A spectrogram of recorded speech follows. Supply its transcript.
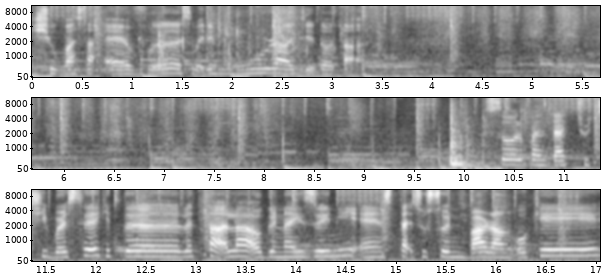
tisu basah ever sebab dia murah je tau tak? So lepas dah cuci bersih kita letaklah organizer ni and start susun barang okay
